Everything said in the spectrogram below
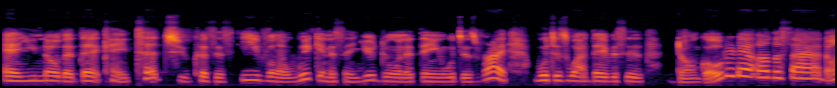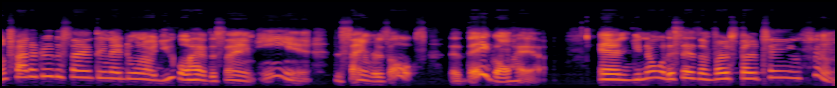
and you know that that can't touch you because it's evil and wickedness, and you're doing a thing which is right. Which is why David says, "Don't go to that other side. Don't try to do the same thing they're doing, or you're gonna have the same end, the same results that they gonna have." And you know what it says in verse 13? Hmm.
